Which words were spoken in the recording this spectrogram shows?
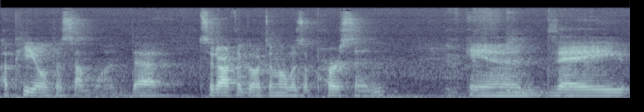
appeal to someone. That Siddhartha Gautama was a person and they,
